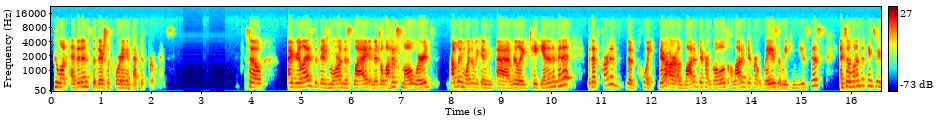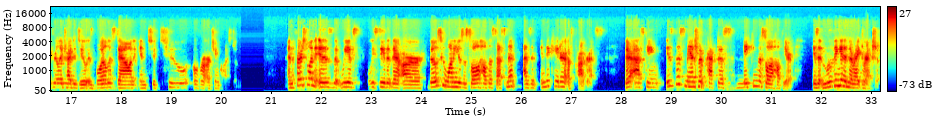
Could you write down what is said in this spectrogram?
who want evidence that they're supporting effective programs. So I realize that there's more on this slide and there's a lot of small words, probably more than we can uh, really take in in a minute, but that's part of the point. There are a lot of different goals, a lot of different ways that we can use this. And so one of the things we've really tried to do is boil this down into two overarching questions. And the first one is that we have we see that there are those who want to use a soil health assessment as an indicator of progress. They're asking, is this management practice making the soil healthier? Is it moving it in the right direction?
